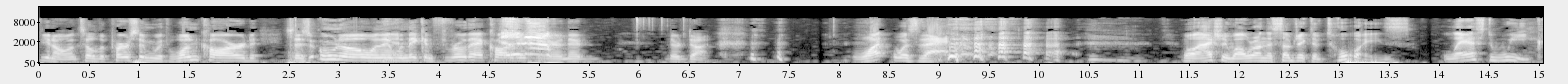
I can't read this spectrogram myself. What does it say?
you know until the person with one card says Uno, and then Yeah. when they can throw that card in there, and they're they're done. what was that? Well, actually, while we're on the subject of toys, last week,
